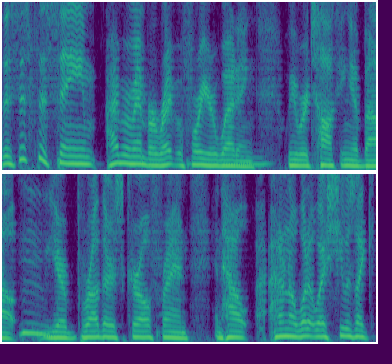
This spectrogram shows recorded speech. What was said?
is this the same? I remember right before your wedding, Mm-hmm. we were talking about Hmm. your brother's girlfriend and how, I don't know what it was. She was like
